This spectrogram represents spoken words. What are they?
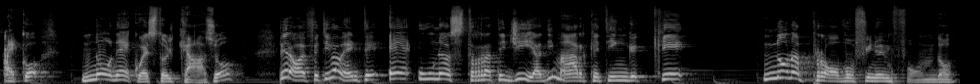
Ecco, non è questo il caso, però effettivamente è una strategia di marketing che non approvo fino in fondo.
